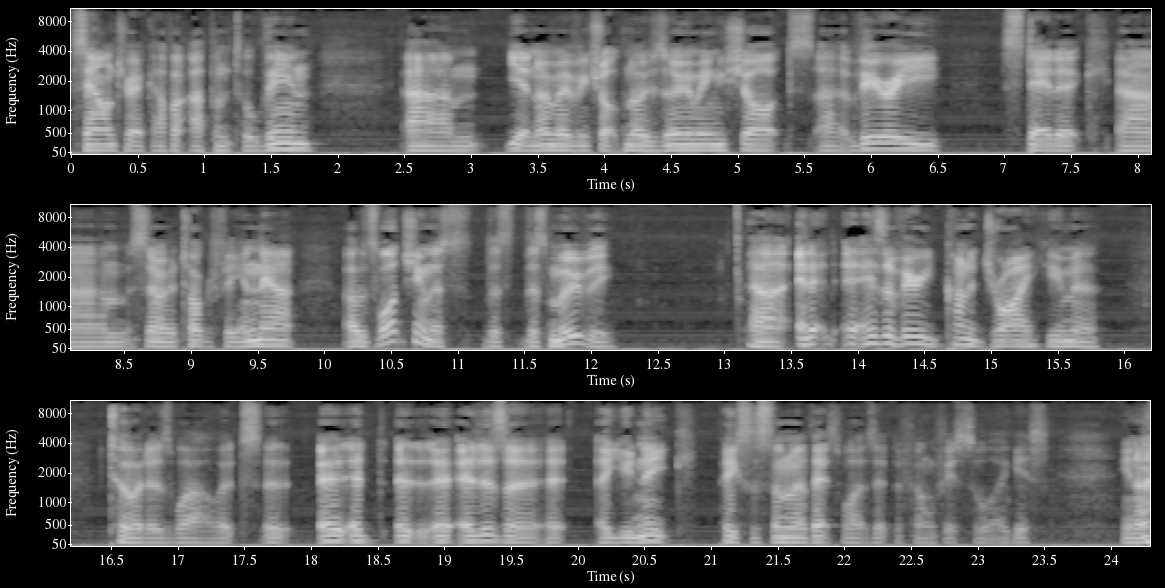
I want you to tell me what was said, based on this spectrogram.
soundtrack up up until then. Um, yeah, no moving shots, no zooming shots. Uh, very static um, cinematography. And now I was watching this this this movie, uh, and it, it has a very kind of dry humor to it as well. It's it it it, it, it is a a unique piece of cinema. That's why it's at the film festival, I guess. You know,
